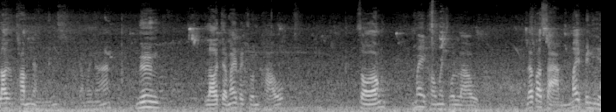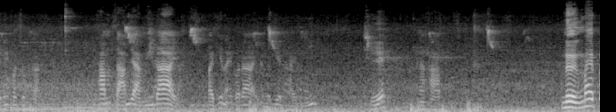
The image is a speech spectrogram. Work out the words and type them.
เราจะทำอย่างนี้จำไว้นะหนึ่งเราจะไม่ไปชนเขาสองไม่เขามาชนเรา แล้วก็สามไม่เป็นเหตุให้เขาชนกันทำสามอย่างนี้ได้ไปที่ไหนก็ได้ในประเทศไทยนี้โอเคนะครับหนึ่งไม่ให้ไป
